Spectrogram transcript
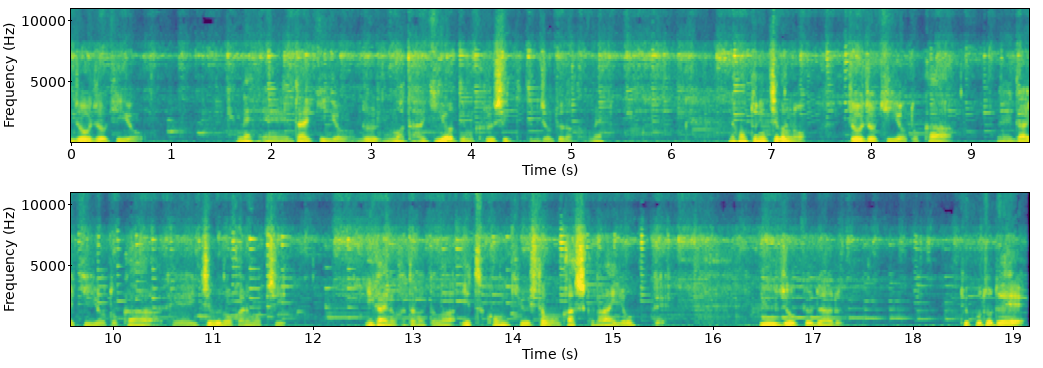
上場企業、ね、えー、大企業、まあ大企業って今苦しいって言ってる状況だからね。で本当に一部の上場企業とか、えー、大企業とか、えー、一部のお金持ち以外の方々はいつ困窮してもおかしくないよっていう状況である。ということで、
